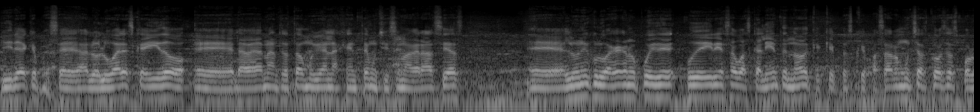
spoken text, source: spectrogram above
diría que pues eh, a los lugares que he ido, la verdad me han tratado muy bien la gente, muchísimas gracias. Eh, el único lugar que no pude, pude ir es Aguascalientes, ¿no? Que, que, pues, que pasaron muchas cosas por,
